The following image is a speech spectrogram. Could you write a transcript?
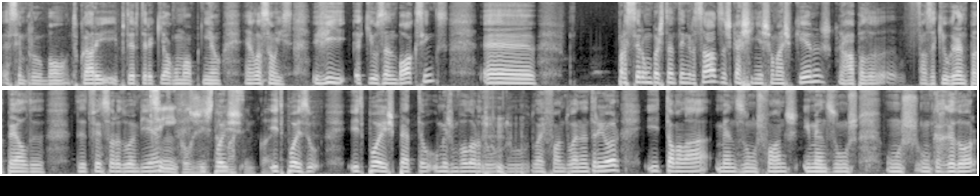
é sempre bom tocar e, e, poder ter aqui alguma opinião em relação a isso. Vi aqui os unboxings. Uh, pareceram bastante engraçados, as caixinhas são mais pequenas, a Apple eh, faz aqui o grande papel de, de defensora do ambiente. Sim, ecologista e depois, máximo, claro. e depois, o, e depois pede o mesmo valor do, do, do, iPhone do ano anterior e toma lá menos uns fones e menos uns, uns um carregador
